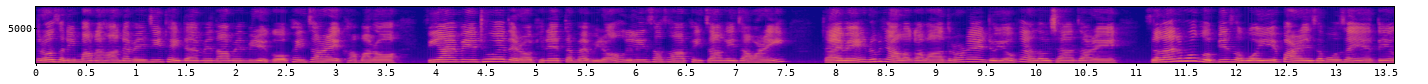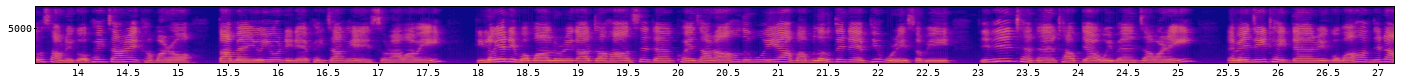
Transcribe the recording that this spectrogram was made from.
သူတို့ဇနီးမောင်နှံဟာနာမည်ကြီးထိပ်တန်းမင်းသားမင်းသမီးတွေကိုဖိတ်ကြားတဲ့အခါမှာတော့ VIP အထူးဧည့်သည်တော်ဖြစ်တဲ့တတ်မှတ်ပြီးတော့လေးလေးစားစားဖိတ်ကြားခဲ့ကြပါတယ်။ဒါပေမဲ့လူပညာလောကမှာသူတို့နဲ့တူရုံးကန်လှုပ်ရှားကြတဲ့ဇလန်တဘုတ်ကိုပြည့်စုံဖို့ရေးပါတဲ့ဇဘိုးဆက်ရဲ့တေယုဆောင်တွေကိုဖိတ်ကြားတဲ့အခါမှာတော့တာမန်ရိုးရိုးအနေနဲ့ဖိတ်ကြားခဲ့တယ်ဆိုတာပါပဲ။ဒီလိုရက်တွေပေါ်မှာလူတွေကဒါဟာအစစ်တန်းခွဲခြားတာလူမှုရေးရမှာမလုံးသင့်တဲ့ပြုမှုတွေဆိုပြီးပြင်းပြင်းထန်ထန်ထောက်ပြဝေဖန်ကြပါတယ်။နာမည်ကြီးထိတ်တန်းတွေကိုမှမျက်နှာ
